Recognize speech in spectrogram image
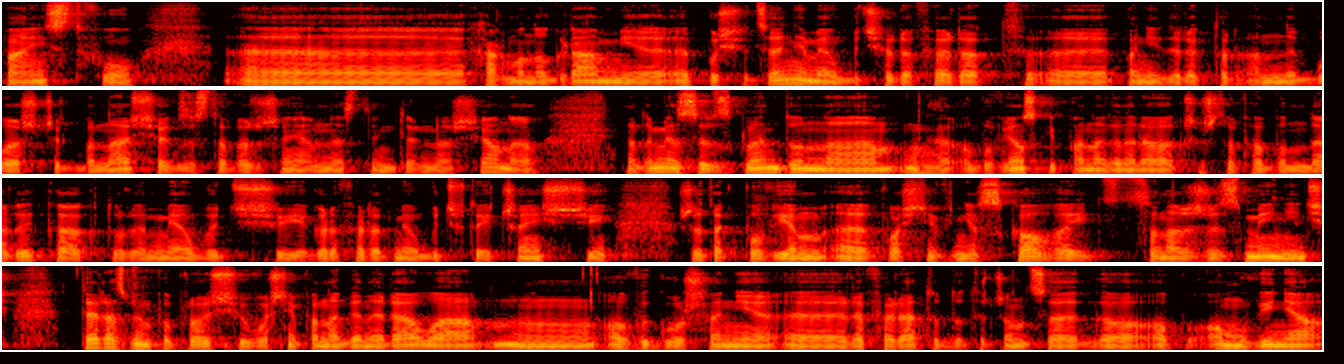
Państwu E, harmonogramie posiedzenia miał być referat e, pani dyrektor Anny Błaszczyk-Banasiak ze Stowarzyszenia Amnesty International. Natomiast ze względu na obowiązki pana generała Krzysztofa Bondaryka, który miał być, jego referat miał być w tej części, że tak powiem, e, właśnie wnioskowej, co należy zmienić, teraz bym poprosił właśnie pana generała mm, o wygłoszenie referatu dotyczącego omówienia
